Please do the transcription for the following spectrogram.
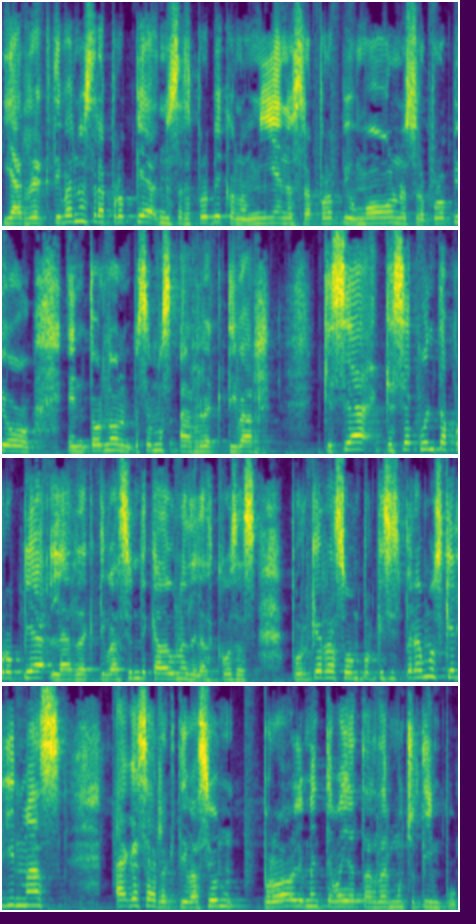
y a reactivar nuestra propia, nuestra propia economía, nuestro propio humor, nuestro propio entorno, lo empecemos a reactivar que sea, que sea cuenta propia la reactivación de cada una de las cosas. ¿Por qué razón? Porque si esperamos que alguien más haga esa reactivación, probablemente vaya a tardar mucho tiempo.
